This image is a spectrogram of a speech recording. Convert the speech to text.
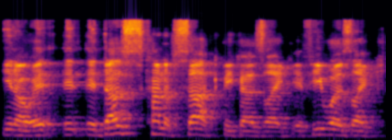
you know, it, it it does kind of suck because like if he was like,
